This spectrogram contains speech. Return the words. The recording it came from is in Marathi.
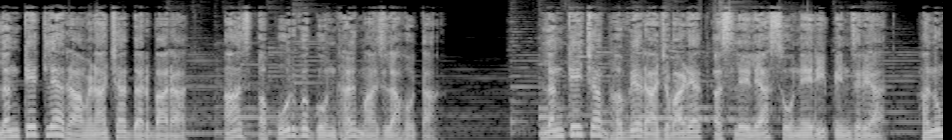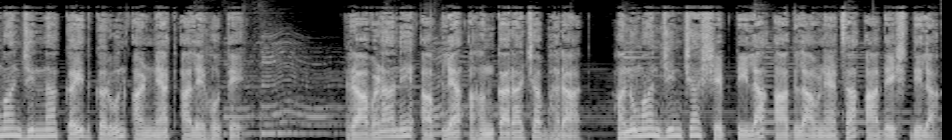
लंकेतल्या रावणाच्या दरबारात आज अपूर्व गोंधळ माजला होता. लंकेच्या भव्य राजवाड्यात असलेल्या सोनेरी पिंजऱ्यात हनुमानजींना कैद करून आणण्यात आले होते. रावणाने आपल्या अहंकाराच्या भरात हनुमानजींच्या शेपटीला आग लावण्याचा आदेश दिला.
